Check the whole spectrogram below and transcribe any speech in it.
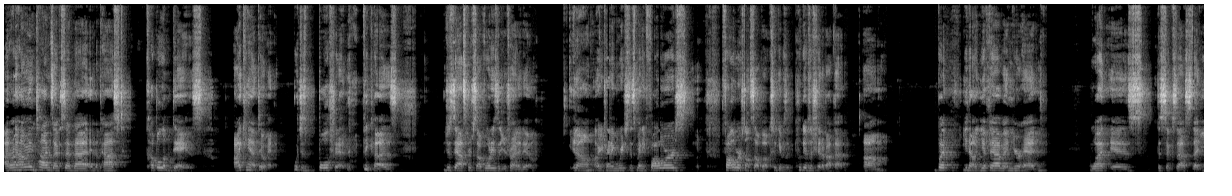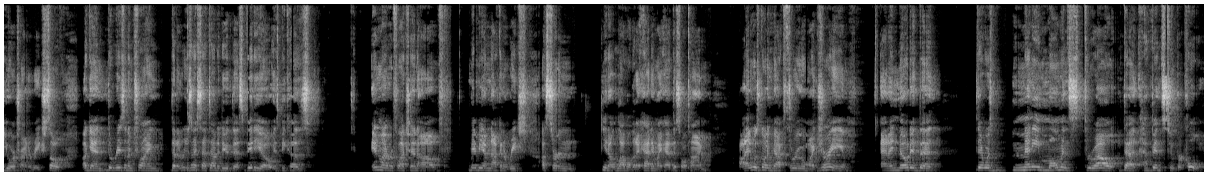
I don't know how many times I've said that in the past couple of days. I can't do it, which is bullshit because just ask yourself what is it you're trying to do? You know are you trying to reach this many followers? Followers don't sell books. Who gives a, who gives a shit about that? Um, but you know you have to have in your head what is the success that you're trying to reach? So again the reason i'm trying that the reason i sat down to do this video is because in my reflection of maybe i'm not going to reach a certain you know level that i had in my head this whole time I was going back through my journey and I noted that there was many moments throughout that have been super cool.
